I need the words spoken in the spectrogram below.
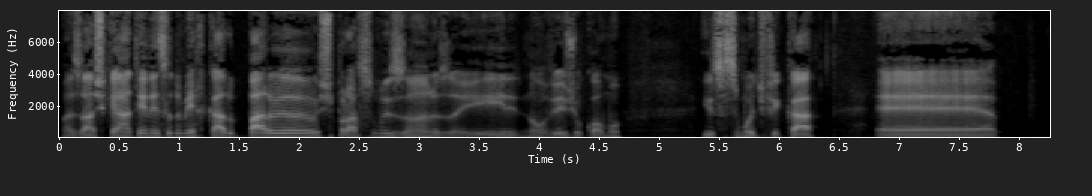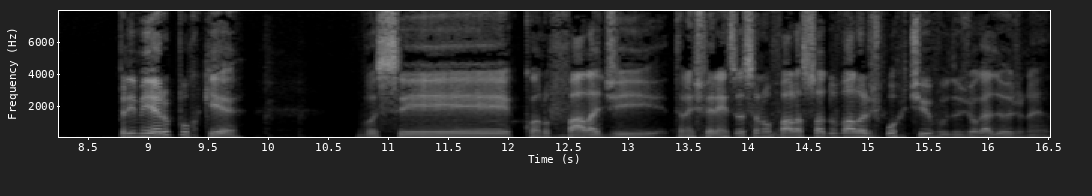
Mas acho que é uma tendência do mercado para os próximos anos aí, não vejo como isso se modificar. É... Primeiro porque você, quando fala de transferência, você não fala só do valor esportivo dos jogadores, né?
